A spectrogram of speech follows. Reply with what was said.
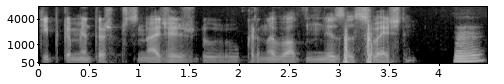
tipicamente as personagens do Carnaval de Menezes se vestem. Uhum.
